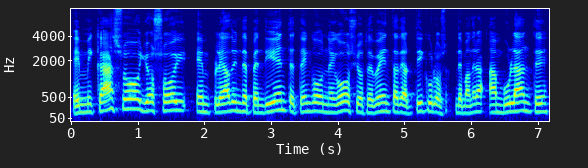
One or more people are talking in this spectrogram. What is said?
en mi caso yo soy empleado independiente, tengo negocios de venta de artículos de manera ambulante,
